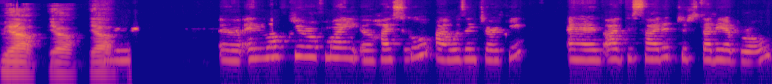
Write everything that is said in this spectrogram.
Yeah, yeah, yeah. And, uh, in last year of my uh, high school, I was in Turkey and I've decided to study abroad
